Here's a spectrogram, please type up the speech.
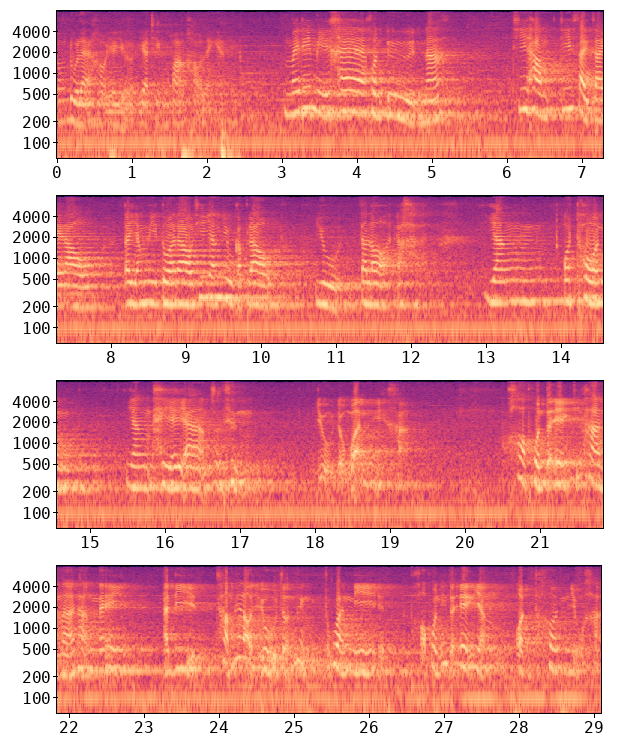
ต้องดูแลเขาเยอะๆ อย่าทิ้งขว้างเขาอะไรเงี้ย ไม่ได้มีแค่คนอื่นนะ ที่ทำที่ใส่ใจเรา แต่ยังมีตัวเราที่ยังอยู่กับเราอยู่ตลอดอะค่ะ ยังอดทน ยังพยายามจนถึงอยู่ตรงวันนี้ค่ะ ขอบคุณตัวเองที่ผ่านมาทั้งในอดีตทำให้เราอยู่จนถึงทุก วันนี้ขอบคุณที่ตัวเองยังอดทนอยู่ค่ะ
